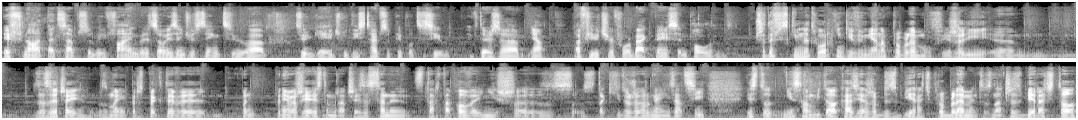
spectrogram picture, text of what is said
If not, that's absolutely fine. But it's always interesting to uh, to engage with these types of people to see if there's a yeah a future for Backbase in Poland. Przede wszystkim networking i wymiana problemów. Jeżeli zazwyczaj z mojej perspektywy, pon- ponieważ ja jestem raczej ze sceny startupowej niż e, z, z takich dużych organizacji, jest to niesamowita okazja, żeby zbierać problemy, to znaczy zbierać to,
